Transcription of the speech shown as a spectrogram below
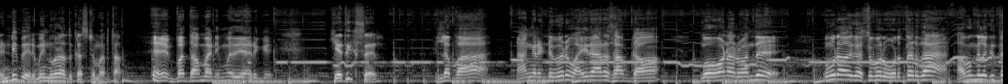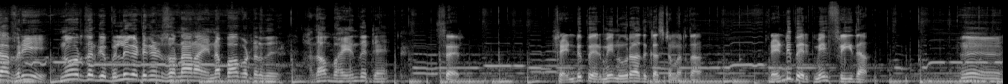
ரெண்டு பேருமே நூறாவது கஸ்டமர் தான். இப்போ தாம்பா நிம்மதியாக இருக்கு. எதுக்கு சார் இல்லைப்பா நாங்கள் ரெண்டு பேரும் வயிறார சாப்பிட்டோம். உங்கள் ஓனர் வந்து நூறாவது கஸ்டமர் ஒருத்தர் தான். அவங்களுக்கு தான் ஃப்ரீ இன்னொருத்தருக்கு பில்லு கட்டுங்கன்னு சொன்னா நான் என்னப்பா பண்ணுறது அதான் பயந்துட்டேன். சார் ரெண்டு பேருமே நூறாவது கஸ்டமர் தான். ரெண்டு பேருக்குமே ஃப்ரீ தான். ம்,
